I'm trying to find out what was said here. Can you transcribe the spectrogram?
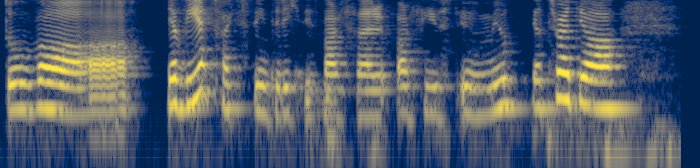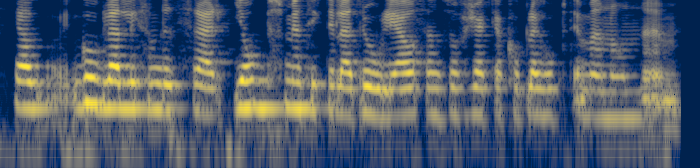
då var... Jag vet faktiskt inte riktigt varför, varför just Umeå. Jag tror att jag, jag googlade liksom lite sådär jobb som jag tyckte lät roliga och sen så försökte jag koppla ihop det med någon ehm,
